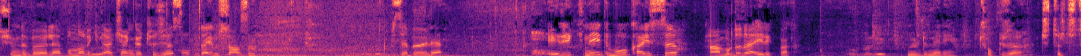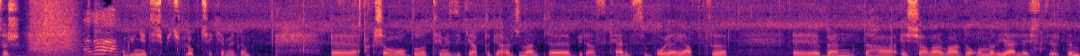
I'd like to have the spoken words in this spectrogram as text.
Şimdi böyle bunları giderken götüreceğiz. Dayım sağ olsun bize böyle erik neydi bu kayısı? Ha burada da erik bak. Mürdüm eriği. Çok güzel. Çıtır çıtır. Bugün yetiş bir vlog çekemedim. Ee, akşam oldu. Temizlik yaptık Ercüment'le. Biraz kendisi boya yaptı. Ee, ben daha eşyalar vardı. Onları yerleştirdim.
